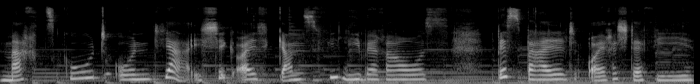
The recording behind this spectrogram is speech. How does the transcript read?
Macht's gut und ja, ich schicke euch ganz viel Liebe raus. Bis bald, eure Steffi.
